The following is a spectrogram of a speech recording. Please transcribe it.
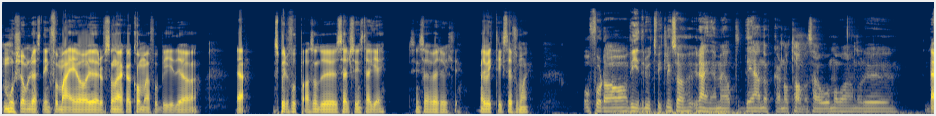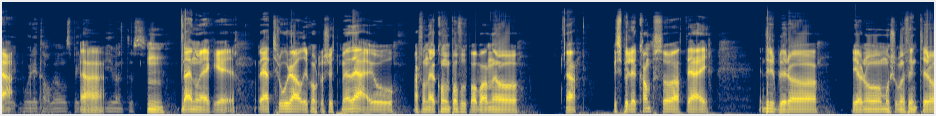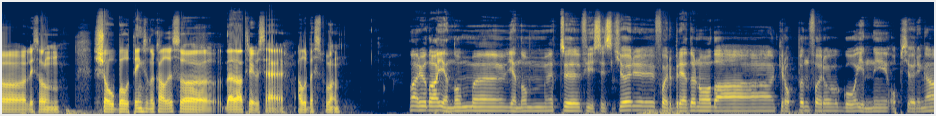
morsom løsning for meg å gjøre sånn at jeg kan komme meg forbi de og spille fotball som du selv syns er gøy, syns jeg er veldig viktig. Det er det viktigste for meg. Og for da videre utvikling så regner jeg med at det er nøkkelen å ta med seg òg når du ja. bor i Italia og spiller ja. i Juventus. Mm. Det er noe jeg ikke Jeg tror jeg aldri kommer til å slutte med. Det er jo i hvert fall når jeg kommer på en fotballbane og ja, vi spiller kamp, så at jeg dribler og gjør noen morsomme finter og litt sånn showboating, som det kalles, så da, da trives jeg aller best på banen. Nå er det jo da gjennom, uh, gjennom et uh, fysisk kjør. Forbereder nå da kroppen for å gå inn i oppkjøringa.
